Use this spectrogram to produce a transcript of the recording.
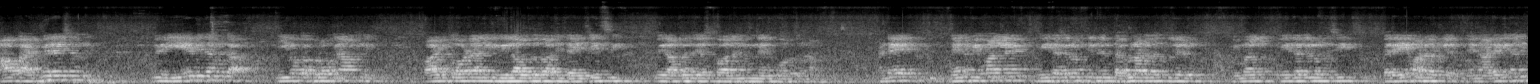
ఆ ఒక అడ్మిరేషన్ మీరు ఏ విధంగా ఈ యొక్క ప్రోగ్రామ్ని వాడుకోవడానికి వీలవుతుందో అది దయచేసి మీరు అర్థం చేసుకోవాలని నేను కోరుతున్నాను. అంటే నేను మిమ్మల్ని మీ దగ్గర నుంచి నేను డబ్బులు అడగట్లేదు. మిమ్మల్ని మీ దగ్గర నుంచి వేరే ఏం అడగట్లేదు. నేను అడిగినది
